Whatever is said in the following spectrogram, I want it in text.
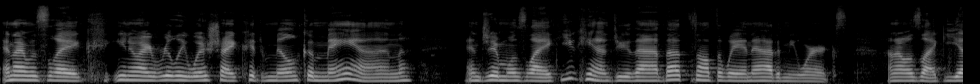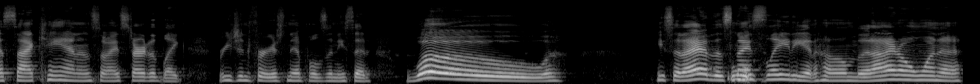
And I was like, you know, I really wish I could milk a man. And Jim was like, you can't do that. That's not the way anatomy works. And I was like, yes, I can. And so I started like reaching for his nipples. And he said, whoa. He said, I have this nice lady at home that I don't want to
